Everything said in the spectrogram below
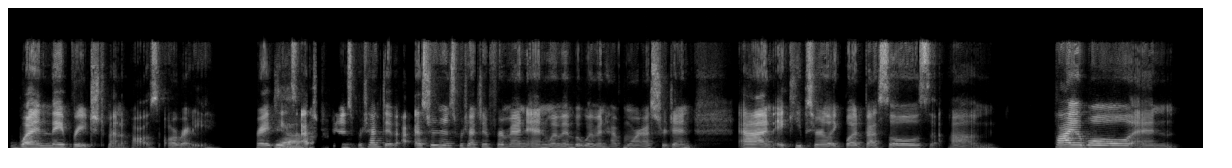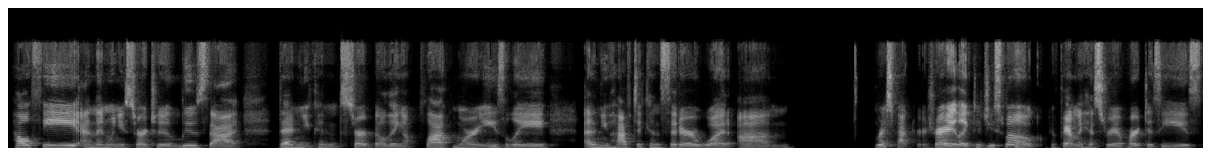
when they've reached menopause already, right? Because Yeah. estrogen is protective. Estrogen is protective for men and women, but women have more estrogen and it keeps your like blood vessels um, pliable and healthy. And then when you start to lose that, then you can start building up plaque more easily. And you have to consider what um, risk factors, right? Like, did you smoke? Your family history of heart disease?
